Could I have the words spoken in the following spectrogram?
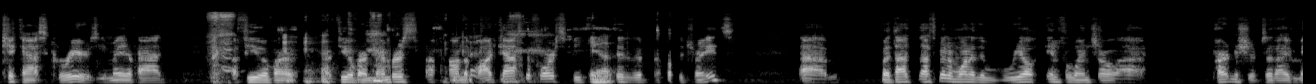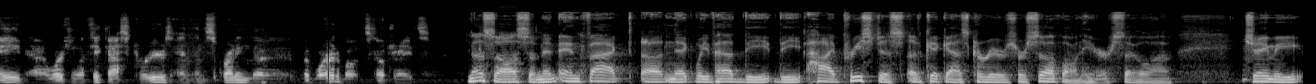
Kick-Ass Careers. You may have had a few of our a few of our members on the podcast before speaking yeah. to the, the trades. Um, but that that's been one of the real influential uh, partnerships that I've made uh, working with Kick-Ass Careers and, and spreading the, the word about skill trades. That's awesome. And in fact, uh, Nick, we've had the the high priestess of kick-ass careers herself on here. So uh, Jamie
